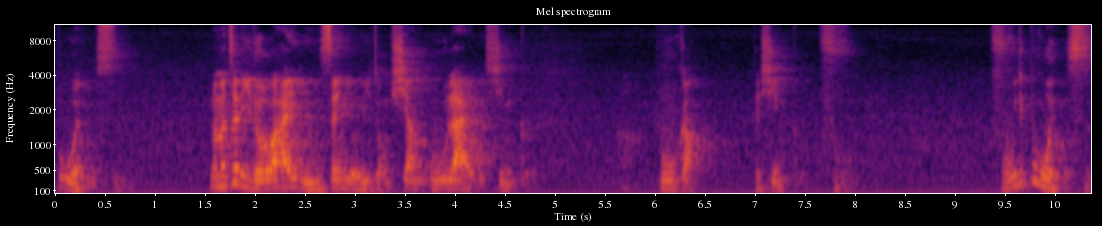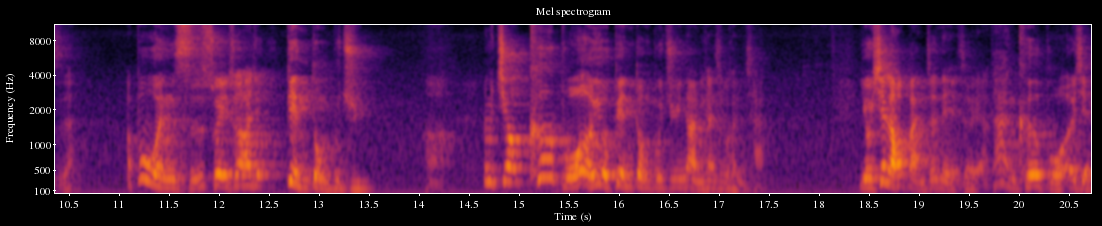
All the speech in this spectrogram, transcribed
不稳实。那么这里头还引申有一种相诬赖的性格，诬告的性格。福，福就不稳实啊，啊不稳实，所以说他就变动不居，那么骄刻薄而又变动不居，那你看是不是很惨？有些老板真的也这样，他很刻薄，而且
